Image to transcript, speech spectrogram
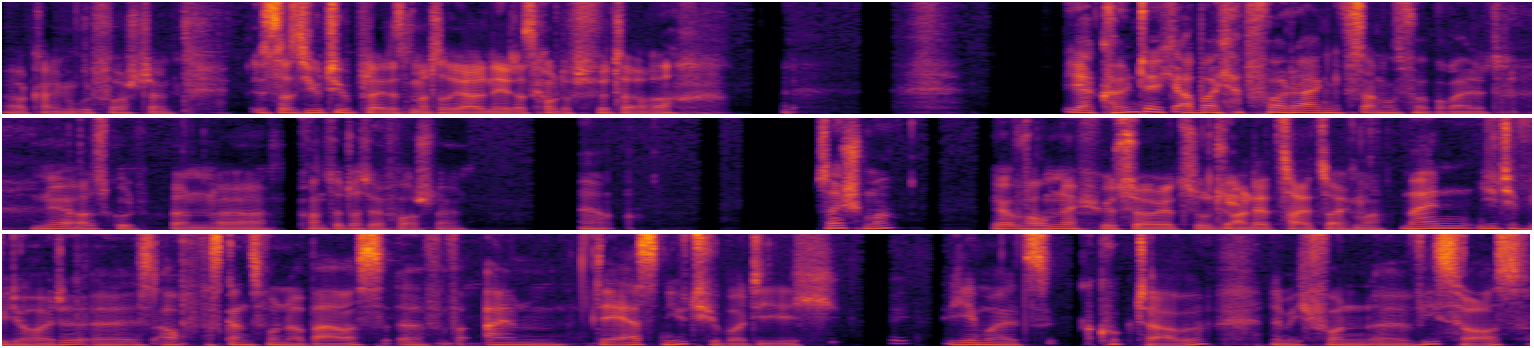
Ja, kann ich mir gut vorstellen. Ist das YouTube-Play das Material? Nee, das kommt auf Twitter, oder? Ja, könnte ich, aber ich habe vorher eigentlich was anderes vorbereitet. Nee, alles gut. Dann äh, kannst du das ja vorstellen. Ja. Soll ich schon mal? Ja, warum nicht? Ist ja jetzt so okay. an der Zeit, sag ich mal. Mein YouTube-Video heute äh, ist auch was ganz Wunderbares. Äh, einem der ersten YouTuber, die ich jemals geguckt habe, nämlich von äh, Vsauce.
